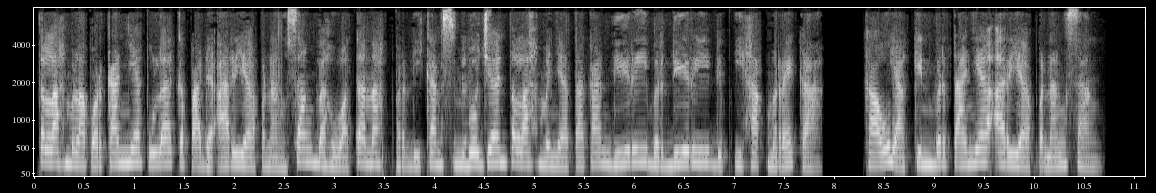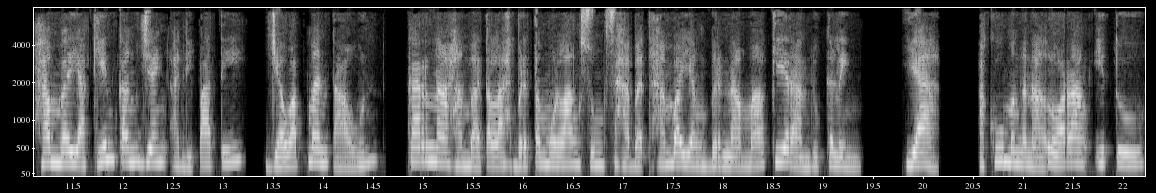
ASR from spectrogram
telah melaporkannya pula kepada Arya Penangsang bahwa tanah perdikan Sembojan telah menyatakan diri berdiri di pihak mereka. Kau yakin bertanya Arya Penangsang? Hamba yakin Kang Jeng Adipati, jawab Mantaun, karena hamba telah bertemu langsung sahabat hamba yang bernama Kirandu Keling. Ya, aku mengenal orang itu,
